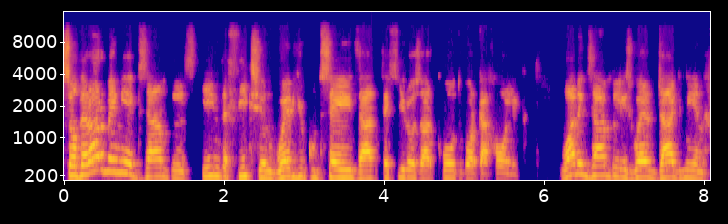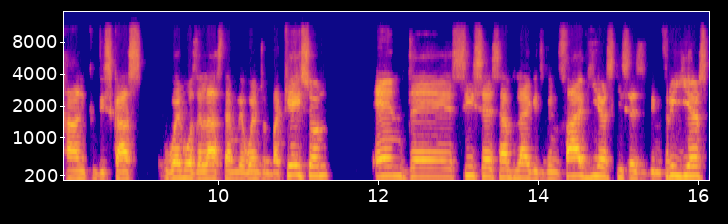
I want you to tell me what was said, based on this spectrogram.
So there are many examples in the fiction where you could say that the heroes are quote workaholic. One example is where Dagny and Hank discuss when was the last time they went on vacation. And uh, she says something like it's been five years. He says it's been three years.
